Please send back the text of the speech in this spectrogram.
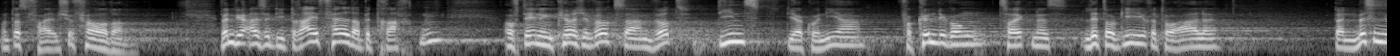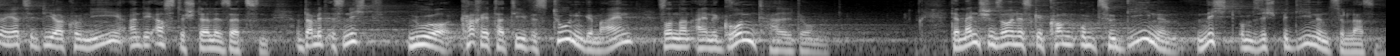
und das Falsche fördern. Wenn wir also die drei Felder betrachten, auf denen Kirche wirksam wird, Dienst, Diakonia, Verkündigung, Zeugnis, Liturgie, Rituale, dann müssen wir jetzt die Diakonie an die erste Stelle setzen. Und damit ist nicht nur karitatives Tun gemeint, sondern eine Grundhaltung. Der Menschensohn ist gekommen, um zu dienen, nicht um sich bedienen zu lassen.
